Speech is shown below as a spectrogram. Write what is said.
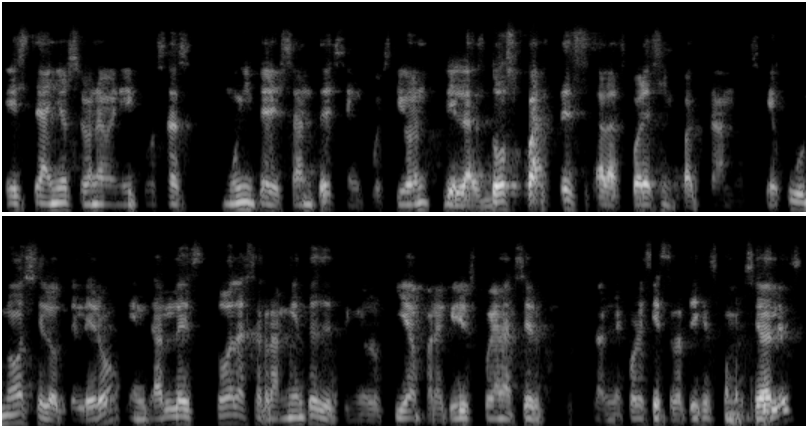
este año se van a venir cosas muy interesantes en cuestión de las dos partes a las cuales impactamos. Que uno es el hotelero, en darles todas las herramientas de tecnología para que ellos puedan hacer las mejores estrategias comerciales,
